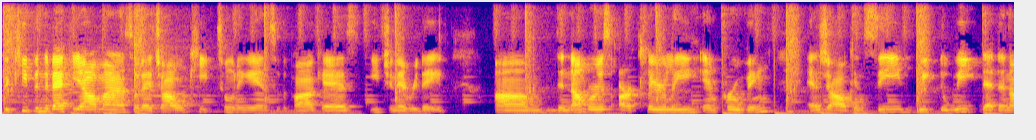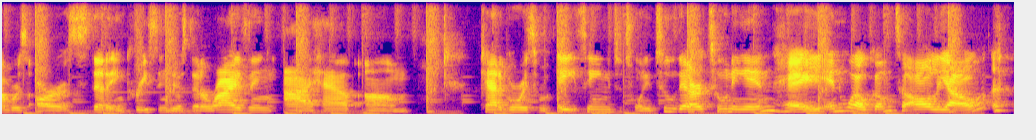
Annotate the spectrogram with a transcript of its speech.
to keep in the back of y'all mind so that y'all will keep tuning in to the podcast each and every day. Um, the numbers are clearly improving, as y'all can see week to week. That the numbers are instead of increasing, they're instead of rising. I have um, categories from 18 to 22 that are tuning in. Hey, and welcome to all y'all.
